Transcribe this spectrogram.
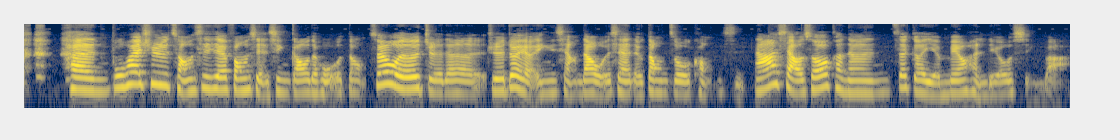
很不会去从事一些风险性高的活动，所以我就觉得绝对有影响到我现在的动作控制。然后小时候可能这个也没有很流行吧，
